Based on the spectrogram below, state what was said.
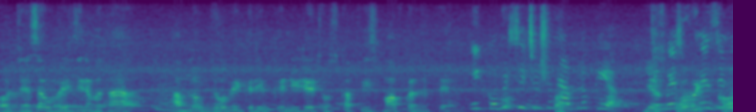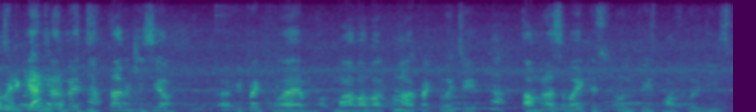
और जैसा उमेश जी ने बताया हम लोग जो भी गरीब कैंडिडेट उसका फीस माफ कर देते हैं ये कोविड सिचुएशन में आप लोग किया यस उमेश- कोविड उमेश जी ने कोविड जो के बोला अंदर कि- में हाँ, जितना भी किसी का ইফেক্ট হয় মা বাবা কোনো হ্যাঁ। এফেক্ট হয়েছে হ্যাঁ। আমরা সবাইকে স্কুল ফিস মাফ করে দিয়েছি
